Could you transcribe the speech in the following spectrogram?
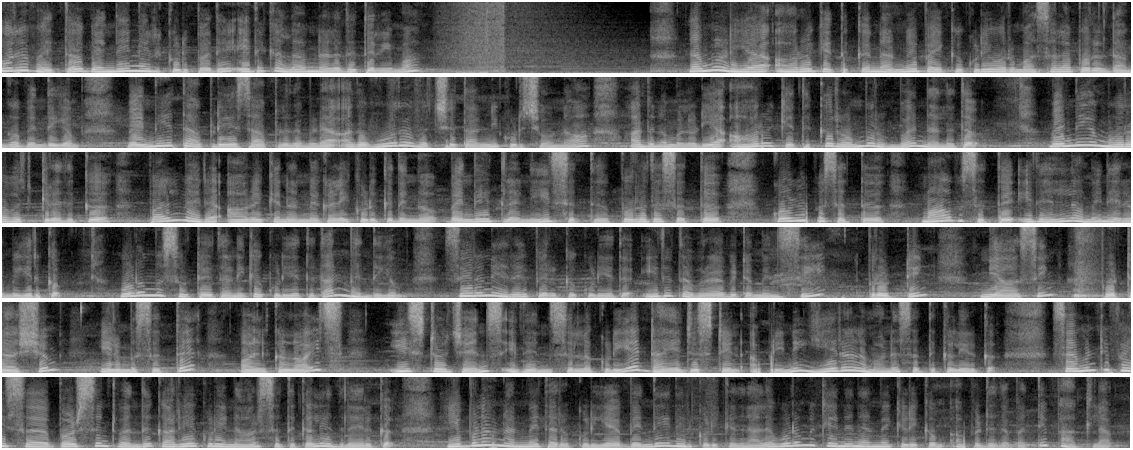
ஊற வைத்த வெந்தய நீர் குடிப்பது எதுக்கெல்லாம் நல்லது தெரியுமா? நம்மளுடைய ஆரோக்கியத்துக்கு நன்மை பயக்கக்கூடிய ஒரு மசாலா பொருள் தாங்க வெந்தயம். வெந்தயத்தை அப்படியே சாப்பிட்றத விட அதை ஊற வச்சு தண்ணி குடித்தோன்னா அது நம்மளுடைய ஆரோக்கியத்துக்கு ரொம்ப ரொம்ப நல்லது. வெந்தயம் ஊற வைக்கிறதுக்கு பல்வேறு ஆரோக்கிய நன்மைகளை கொடுக்குதுங்க. வெந்தயத்தில் நீர் சத்து புரத சத்து கொழுப்பு சத்து மாவு சத்து இது எல்லாமே நிரம்பி இருக்கு. உடம்பு சுட்டை தணிக்கக்கூடியது தான் வெந்தயம். சிறுநீரை பெருக்கக்கூடியது. இது தவிர vitamin C protein niacin potassium இரும்பு சத்து ஆல்கலாய்ட்ஸ் ஈஸ்ட்ரோஜென்ஸ் இதுன்னு சொல்லக்கூடிய டயஜஸ்டின் அப்படின்னு ஏராளமான சத்துக்கள் இருக்குது செவன்டி ஃபைவ் பர்சன்ட் வந்து கரையக்கூடிய நார் சத்துக்கள் இதில் இருக்குது இவ்வளவு நன்மை தரக்கூடிய வெந்தய நீர் குடிக்கிறதுனால உடம்புக்கு என்ன நன்மை கிடைக்கும் அப்படின்றத பற்றி பார்க்கலாம்.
